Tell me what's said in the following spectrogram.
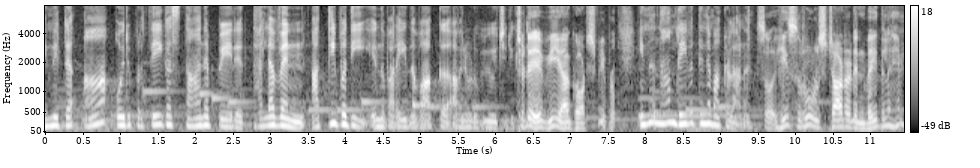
എന്നിട്ട് ആ ഒരു പ്രത്യേക സ്ഥാനപ്പേര് തലവൻ അധിപതി എന്ന് പറയുന്ന വാക്ക് അവനോട് ഉപയോഗിച്ചിരിക്കുന്നു Today we are God's people. ഇന്ന് നാം ദൈവത്തിന്റെ മക്കളാണ് So his rule started in Bethlehem.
